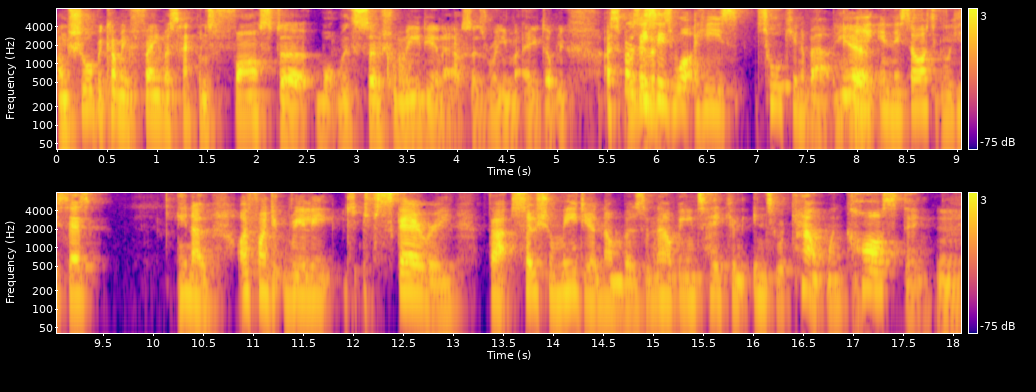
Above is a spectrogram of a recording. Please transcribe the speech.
I'm sure becoming famous happens faster. What with social media now, says Reem AW. I suppose This a- is what he's talking about He- Yeah. in this article. He says, you know, I find it really scary that social media numbers are now being taken into account when casting. Hmm.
